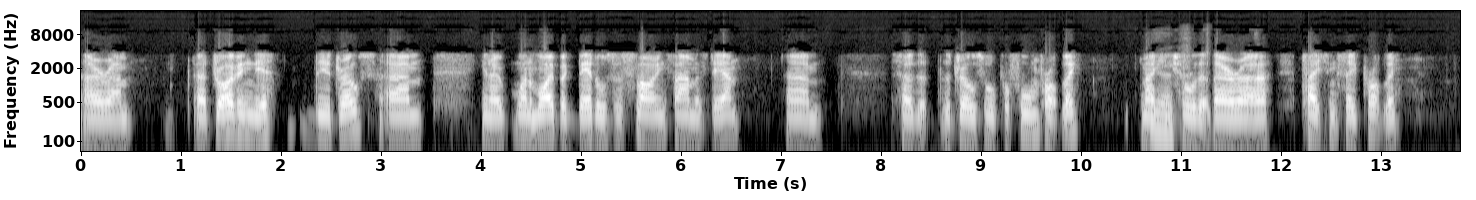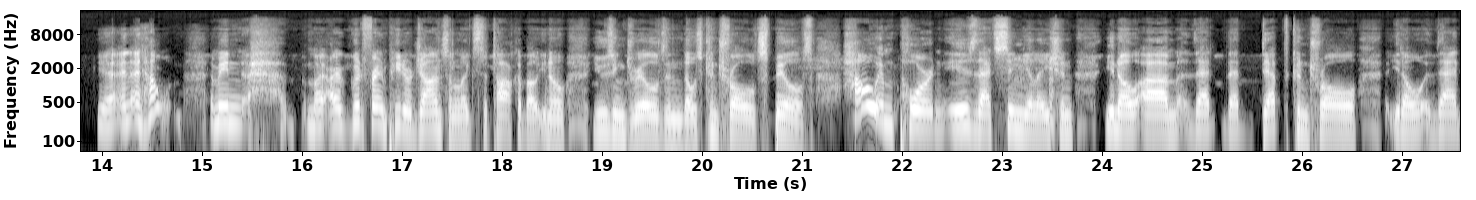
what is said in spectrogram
are, um, are driving their their drills. Um, you know, one of my big battles is slowing farmers down um, so that the drills will perform properly, making yeah. sure that they're uh, placing seed properly. Yeah, and, and how I mean, my our good friend Peter Johnson likes to talk about you know using drills and those controlled spills. How important is that singulation? you know, um, that that depth control. You know that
